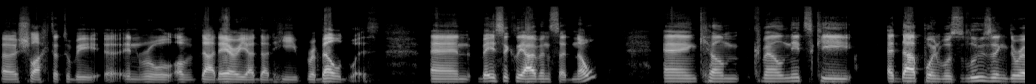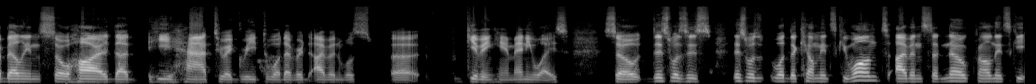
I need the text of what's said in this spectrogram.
uh, Shlachta to be uh, in rule of that area that he rebelled with. And basically, Ivan said no. And Khmelnytsky at that point was losing the rebellion so hard that he had to agree to whatever Ivan was uh, giving him anyways. So this was his this was what the Khmelnytsky want. Ivan said no. Khmelnytsky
